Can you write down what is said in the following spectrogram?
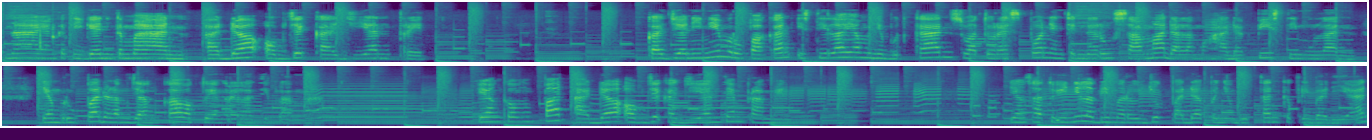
Nah, yang ketiga nih teman, ada objek kajian trait. Kajian ini merupakan istilah yang menyebutkan suatu respon yang cenderung sama dalam menghadapi stimulan, yang berupa dalam jangka waktu yang relatif lama. Yang keempat ada objek kajian temperamen. Yang satu ini lebih merujuk pada penyebutan kepribadian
